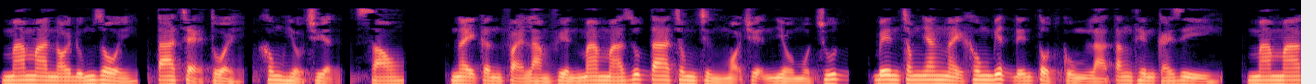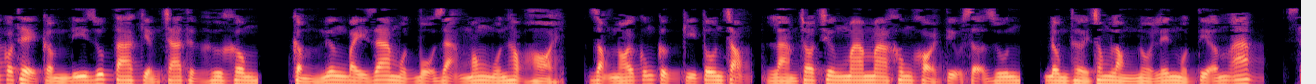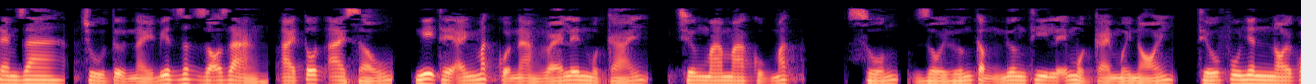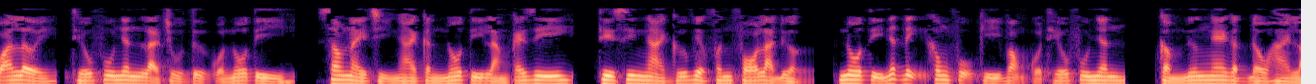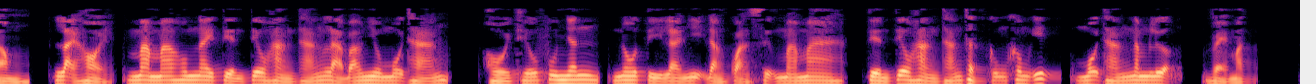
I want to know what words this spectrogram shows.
Mama nói đúng rồi, ta trẻ tuổi, không hiểu chuyện, sau, này cần phải làm phiền mama giúp ta trông chừng mọi chuyện nhiều một chút, bên trong nhang này không biết đến tột cùng là tăng thêm cái gì, Mama có thể cầm đi giúp ta kiểm tra thực hư không, cẩm nương bày ra một bộ dạng mong muốn học hỏi, giọng nói cũng cực kỳ tôn trọng, làm cho trương Mama không khỏi tiểu sợ run, đồng thời trong lòng nổi lên một tia ấm áp, xem ra, chủ tử này biết rất rõ ràng, ai tốt ai xấu, nghĩ thế ánh mắt của nàng lóe lên một cái, trương Mama cục mắt xuống, rồi hướng cẩm nương thi lễ một cái mới nói, thiếu phu nhân nói quá lời, thiếu phu nhân là chủ tử của nô tỳ, sau này chỉ ngài cần nô tỳ làm cái gì, thì xin ngài cứ việc phân phó là được, nô tỳ nhất định không phụ kỳ vọng của thiếu phu nhân, cẩm nương nghe gật đầu hài lòng, lại hỏi, mama hôm nay tiền tiêu hàng tháng là bao nhiêu mỗi tháng, hồi thiếu phu nhân, nô tỳ là nhị đẳng quản sự mama, tiền tiêu hàng tháng thật cũng không ít, mỗi tháng năm lượng, vẻ mặt,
